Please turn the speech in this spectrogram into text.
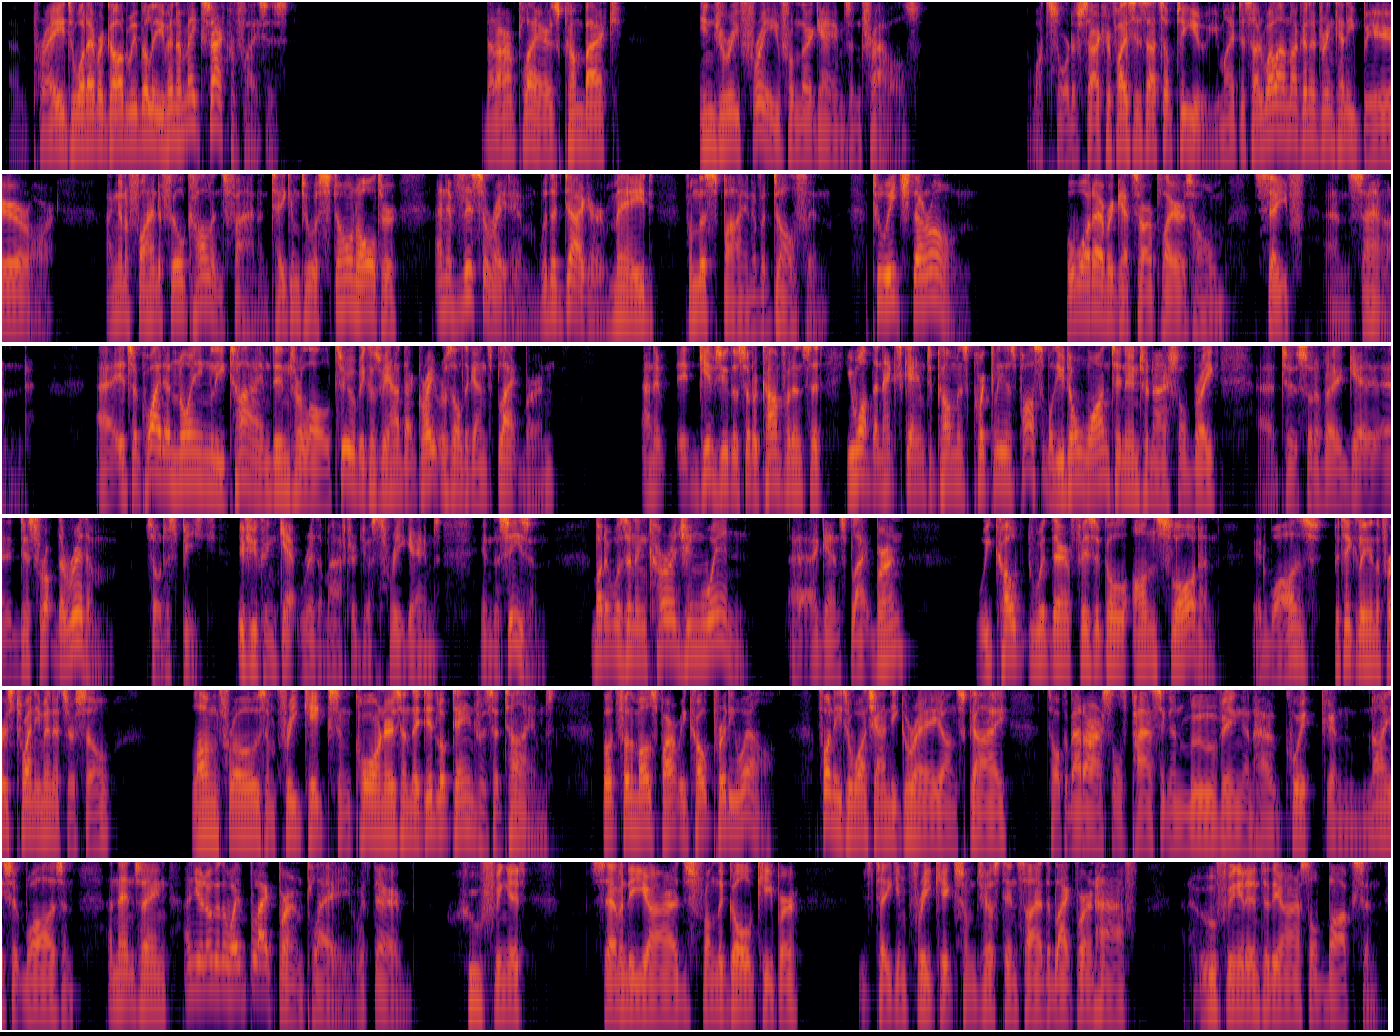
and pray to whatever God we believe in and make sacrifices. That our players come back injury free from their games and travels. What sort of sacrifices, that's up to you. You might decide, well, I'm not going to drink any beer, or I'm going to find a Phil Collins fan and take him to a stone altar and eviscerate him with a dagger made from the spine of a dolphin. To each their own but whatever gets our players home safe and sound. Uh, it's a quite annoyingly timed interlull, too, because we had that great result against Blackburn. And it, it gives you the sort of confidence that you want the next game to come as quickly as possible. You don't want an international break uh, to sort of uh, get, uh, disrupt the rhythm, so to speak, if you can get rhythm after just three games in the season. But it was an encouraging win uh, against Blackburn. We coped with their physical onslaught and it was, particularly in the first 20 minutes or so. Long throws and free kicks and corners, and they did look dangerous at times. But for the most part, we coped pretty well. Funny to watch Andy Gray on Sky talk about Arsenal's passing and moving and how quick and nice it was, and, and then saying, and you look at the way Blackburn play with their hoofing it 70 yards from the goalkeeper, who's taking free kicks from just inside the Blackburn half, and hoofing it into the Arsenal box, and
